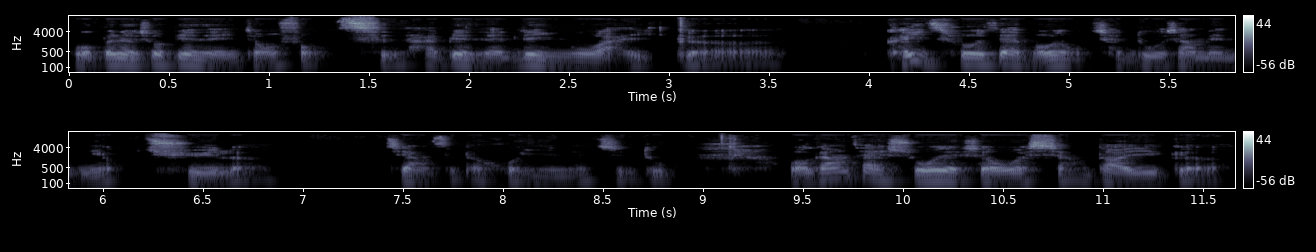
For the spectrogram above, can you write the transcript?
我不能说变成一种讽刺，还变成另外一个可以说在某种程度上面扭曲了这样子的婚姻的制度。我刚刚在说的时候，我想到一个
